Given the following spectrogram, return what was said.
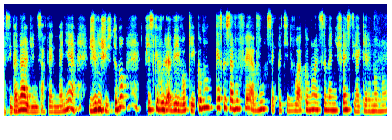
assez banal d'une certaine manière. Julie, justement, puisque vous l'avez évoqué, comment, qu'est-ce que ça vous fait à vous, cette petite voix? Comment elle se manifeste et à quel moment?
